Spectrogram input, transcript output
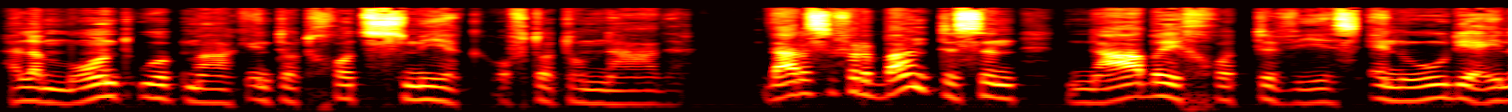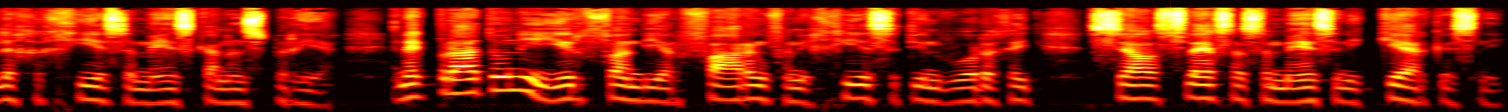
hulle mond oopmaak en tot God smeek of tot hom nader. Daar is 'n verband tussen naby God te wees en hoe die Heilige Gees 'n mens kan inspireer. En ek praat nou nie hier van die ervaring van die Gees se teenwoordigheid selfs slegs as 'n mens in die kerk is nie.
